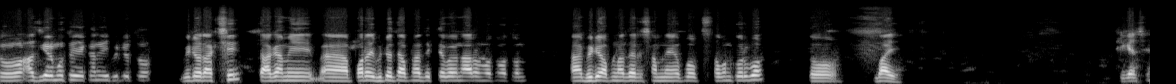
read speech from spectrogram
তো আজকের মতো এখানে এই ভিডিও তো ভিডিও রাখছি। তো আগামী আহ, পরের ভিডিওতে আপনারা দেখতে পাবেন আরও নতুন নতুন ভিডিও আপনাদের সামনে উপস্থাপন করব। তো বাই ঠিক আছে।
